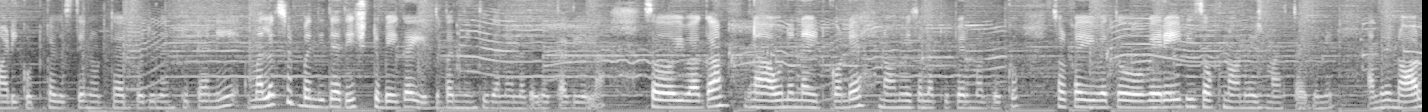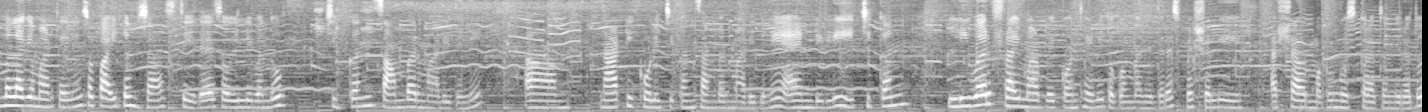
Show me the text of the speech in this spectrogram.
ಮಾಡಿ ಕೊಟ್ಟು ಕಳಿಸ್ದೆ ನೋಡ್ತಾ ಇರ್ಬೋದು ನನ್ನ ಪುಟಾಣಿ. ಮಲಗಿಸ್ಬಿಟ್ಟು ಬಂದಿದ್ದೆ, ಅದೆಷ್ಟು ಬೇಗ ಎದ್ದು ಬಂದು ನಿಂತಿದ್ದಾನೆ ಅನ್ನೋದೇ ಗೊತ್ತಾಗಲಿಲ್ಲ. ಸೊ ಇವಾಗ ಅವನನ್ನು ಇಟ್ಕೊಂಡೆ ನಾನ್ ವೆಜ್ ಎಲ್ಲ ಪ್ರಿಪೇರ್ ಮಾಡಬೇಕು. ಸ್ವಲ್ಪ ಇವತ್ತು ವೆರೈಟೀಸ್ ಆಫ್ ನಾನ್ ವೆಜ್ ಮಾಡ್ತಾಯಿದ್ದೀನಿ ಅಂದರೆ ನಾರ್ಮಲಾಗೆ ಮಾಡ್ತಾಯಿದ್ದೀನಿ ಸ್ವಲ್ಪ ಐಟಮ್ಸ್ ಜಾಸ್ತಿ ಇದೆ. ಸೊ ಇಲ್ಲಿ ಬಂದು ಚಿಕನ್ ಸಾಂಬಾರು ಮಾಡಿದ್ದೀನಿ. ನಾಟಿ ಕೋಳಿ ಚಿಕನ್ ಸಾಂಬಾರು ಮಾಡಿದ್ದೀನಿ. ಆ್ಯಂಡ್ ಇಲ್ಲಿ ಚಿಕನ್ ಲಿವರ್ ಫ್ರೈ ಮಾಡಬೇಕು ಅಂತ ಹೇಳಿ ತೊಗೊಂಡ್ಬಂದಿದ್ದಾರೆ. ಸ್ಪೆಷಲಿ ಹರ್ಷ ಅವ್ರ ಮಗನಿಗೋಸ್ಕರ ತಂದಿರೋದು.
